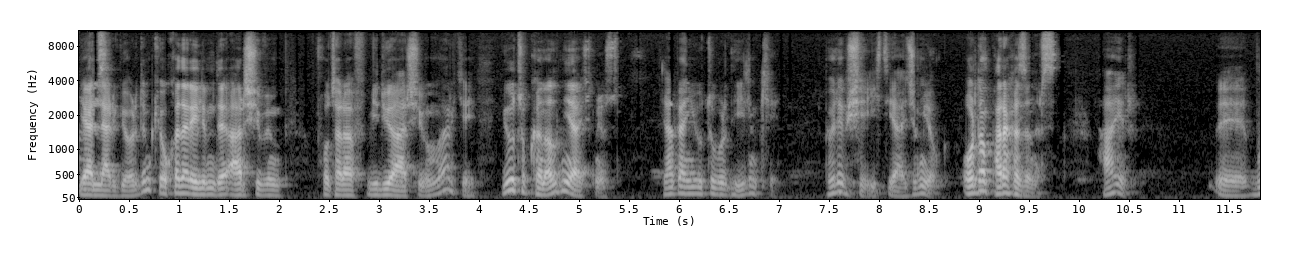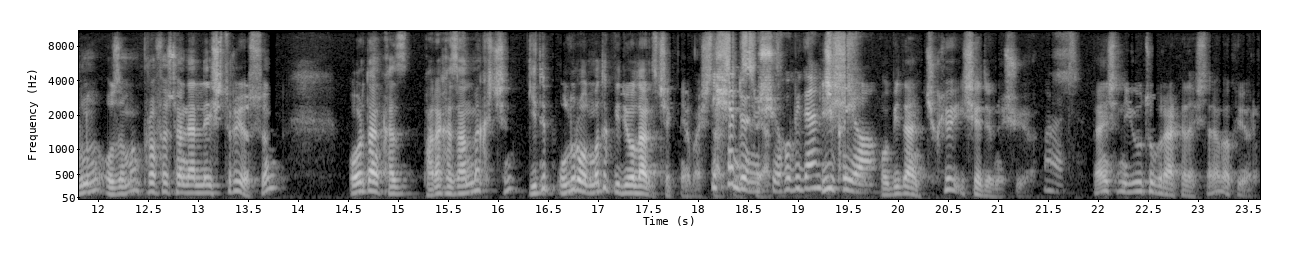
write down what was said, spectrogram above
yerler gördüm ki o kadar elimde arşivim, fotoğraf, video arşivim var ki YouTube kanalı niye açmıyorsun? Ya ben YouTuber değilim ki. Böyle bir şeye ihtiyacım yok. Oradan para kazanırsın. Hayır. E, bunu o zaman profesyonelleştiriyorsun. Oradan kaz- para kazanmak için gidip olur olmadık videolar da çekmeye başlarsın. İşe dönüşüyor, hobiden çıkıyor. hobiden çıkıyor, işe dönüşüyor. Evet. Ben şimdi YouTuber arkadaşlara bakıyorum.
